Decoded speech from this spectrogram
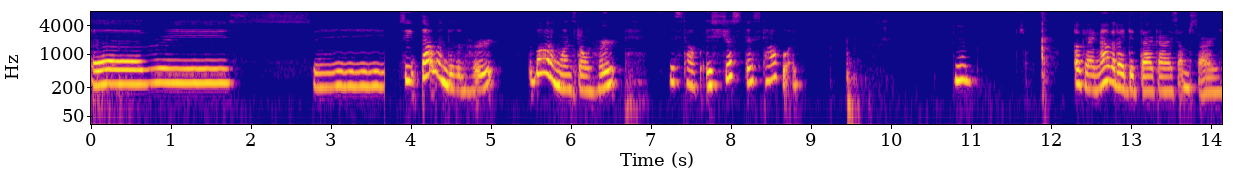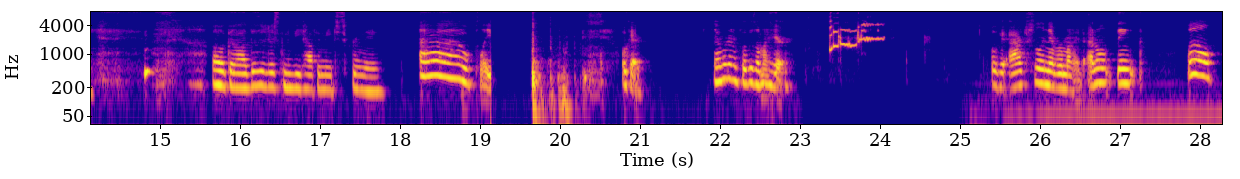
Every sing. See, that one doesn't hurt. The bottom ones don't hurt. It's this top. It's just this top one. Yeah. Okay, now that I did that, guys, I'm sorry. oh god, this is just gonna be half of me screaming. Ow, play. Okay, now we're gonna focus on my hair. Okay, actually, never mind. I don't think, well,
